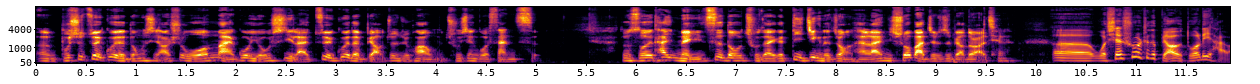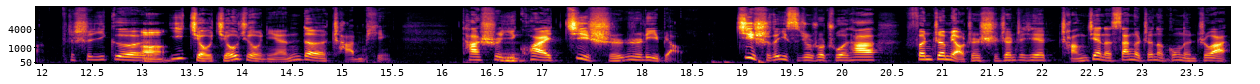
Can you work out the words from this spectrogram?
嗯，不是最贵的东西，而是我买过有史以来最贵的表。这句话我们出现过三次。就所以，它每一次都处在一个递进的状态。来，你说吧，这只表多少钱？呃，我先说这个表有多厉害吧。这是一个一九九九年的产品，它是一块计时日历表。计时的意思就是说，除了它分针、秒针、时针这些常见的三个针的功能之外，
